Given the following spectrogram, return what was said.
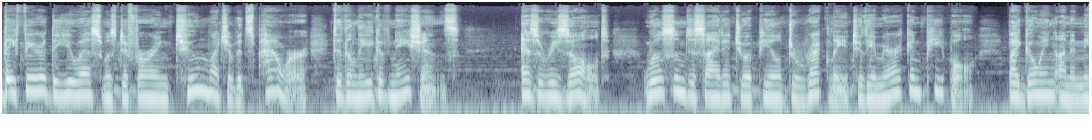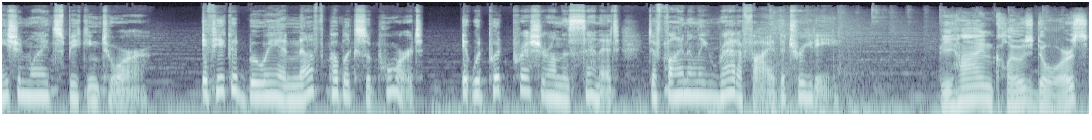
They feared the U.S. was deferring too much of its power to the League of Nations. As a result, Wilson decided to appeal directly to the American people by going on a nationwide speaking tour. If he could buoy enough public support, it would put pressure on the Senate to finally ratify the treaty. Behind closed doors,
